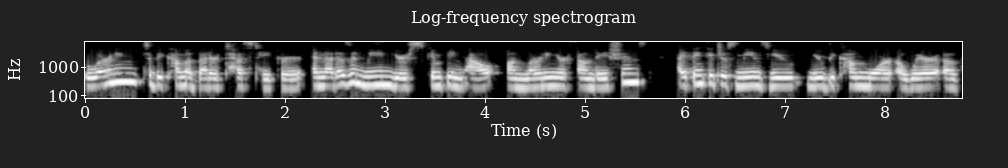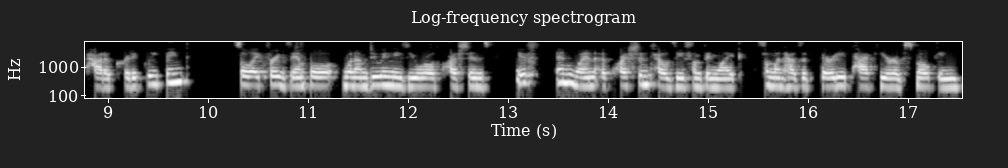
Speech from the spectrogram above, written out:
learning to become a better test taker. And that doesn't mean you're skimping out on learning your foundations. I think it just means you you become more aware of how to critically think. So like for example, when I'm doing these UWorld questions, if and when a question tells you something like someone has a 30 pack year of smoking,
